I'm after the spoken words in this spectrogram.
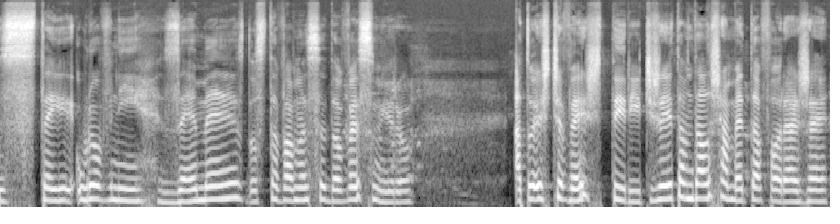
z tej úrovni Zeme dostávame sa do vesmíru. A to ešte V4. Čiže je tam ďalšia metafora, že,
